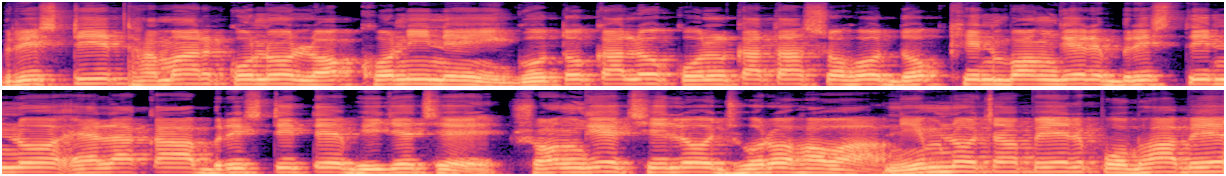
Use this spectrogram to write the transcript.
বৃষ্টি থামার কোনো লক্ষণই নেই। গতকালও কলকাতা সহ দক্ষিণবঙ্গের বিস্তীর্ণ এলাকা বৃষ্টিতে ভিজেছে। সঙ্গে ছিল ঝোড়ো হাওয়া। নিম্নচাপের প্রভাবে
